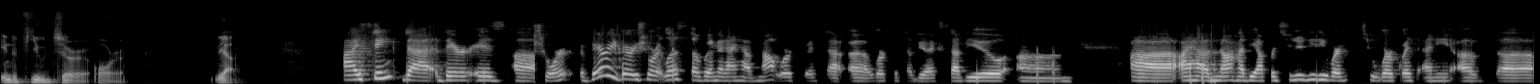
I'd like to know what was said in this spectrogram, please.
in the future? Or, yeah. I think that there is a short, very very short list of women I have not worked with that uh, work with WXW. Um, uh, I have not had the opportunity to work to work with any of the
